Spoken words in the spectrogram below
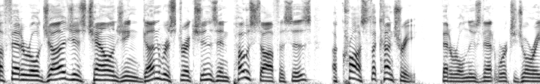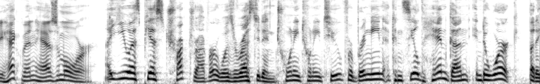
A federal judge is challenging gun restrictions in post offices across the country. Federal News Network's Jory Heckman has more. A USPS truck driver was arrested in 2022 for bringing a concealed handgun into work. But a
